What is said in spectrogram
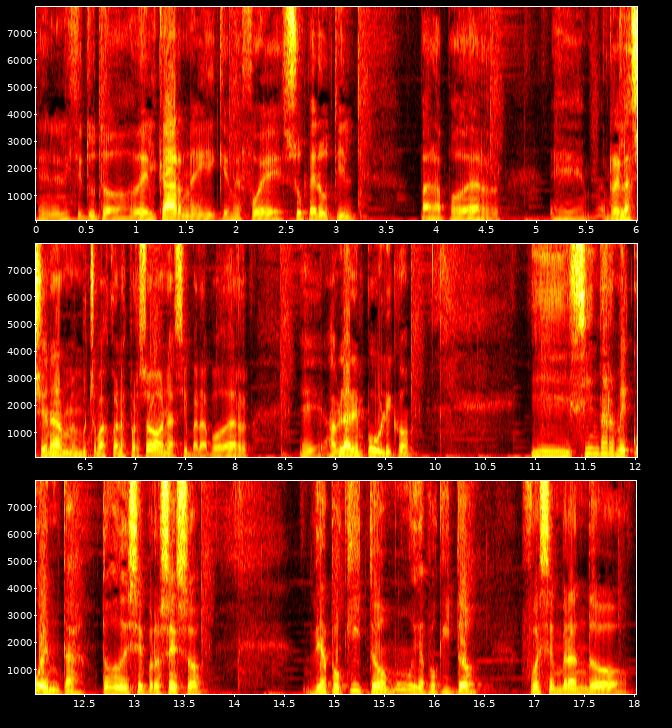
en el Instituto del Carnegie que me fue súper útil para poder eh, relacionarme mucho más con las personas y para poder eh, hablar en público. Y sin darme cuenta, todo ese proceso, de a poquito, muy de a poquito, fue sembrando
